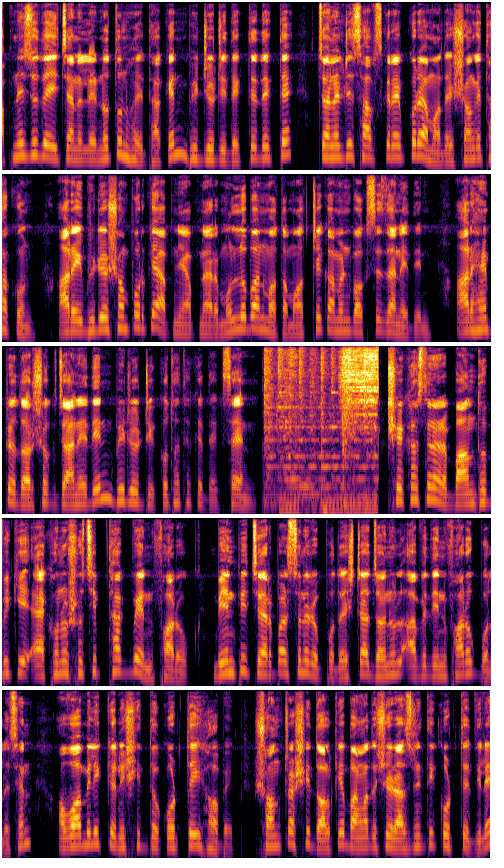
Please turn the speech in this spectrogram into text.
আপনি যদি এই চ্যানেলে নতুন হয়ে থাকেন, ভিডিওটি দেখতে দেখতে চ্যানেলটি সাবস্ক্রাইব করে আমাদের সঙ্গে থাকুন। আর এই ভিডিও সম্পর্কে আপনি আপনার মূল্যবান মতামতটি কমেন্ট বক্সে জানিয়ে দিন। আর হ্যাঁ প্রিয় দর্শক, জানিয়ে দিন ভিডিওটি কোথা থেকে দেখছেন। শেখ হাসিনার বান্ধবী কি এখনও সচিব থাকবেন ফারুক? বিএনপি চেয়ারপারসনের উপদেষ্টা জয়নুল আবেদিন ফারুক বলেছেন, আওয়ামী লীগকে নিষিদ্ধ করতেই হবে। সন্ত্রাসী দলকে বাংলাদেশে রাজনীতি করতে দিলে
